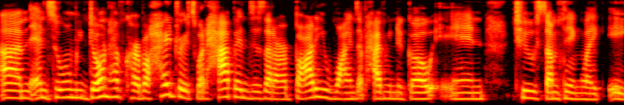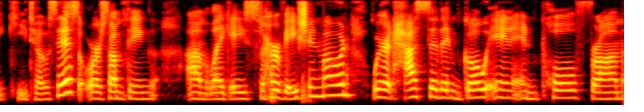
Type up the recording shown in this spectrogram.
Um, and so when we don't have carbohydrates, what happens is that our body winds up having to go into something like a ketosis or something um, like a starvation mode where it has to then go in and pull from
